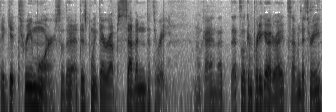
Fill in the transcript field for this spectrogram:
They get three more, so they're at this point they're up seven to three. Okay, that that's looking pretty good, right? Seven to three.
